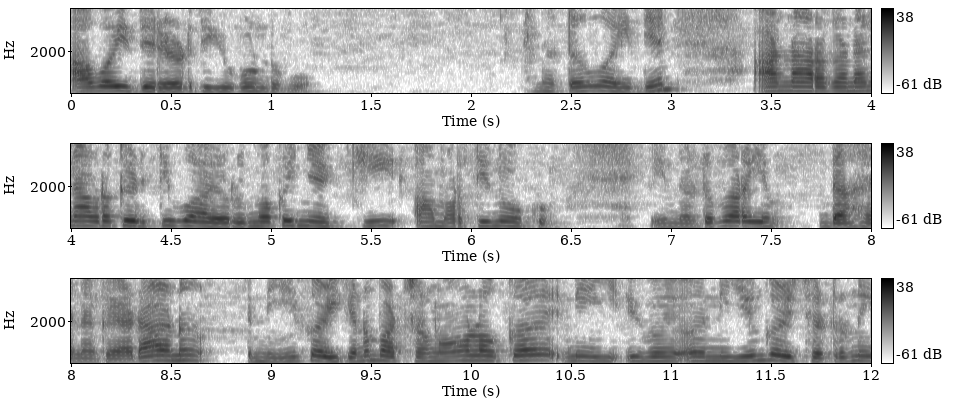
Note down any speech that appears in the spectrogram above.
ആ വൈദ്യരുടെ അടുത്തേക്ക് കൊണ്ടുപോകും. എന്നിട്ട് വൈദ്യൻ അണ്ണാറക്കണ്ണൻ അവിടെ കെടുത്തി വയറുമൊക്കെ ഞെക്കി അമർത്തി നോക്കും. എന്നിട്ട് പറയും ദഹനക്കേടാണ്. നീ കഴിക്കണ ഭക്ഷണങ്ങളൊക്കെ നീ ഇവ നീയും കഴിച്ചിട്ട് നീ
